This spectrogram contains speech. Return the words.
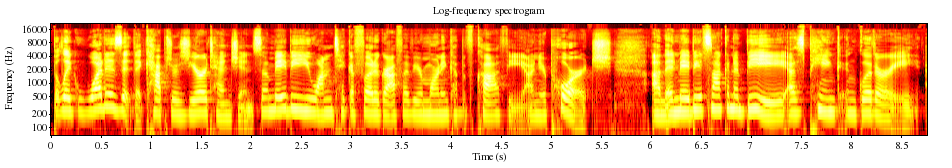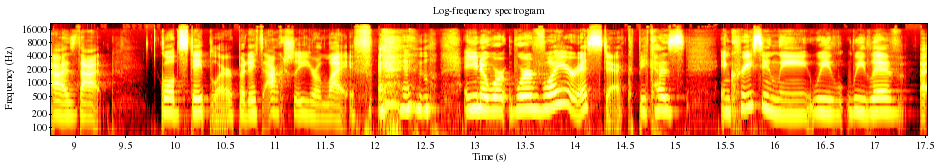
but like what is it that captures your attention? So maybe you want to take a photograph of your morning cup of coffee on your porch um, and maybe it's not going to be as pink and glittery as that gold stapler, but it's actually your life. and, you know, we're we're voyeuristic because increasingly we we live a,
